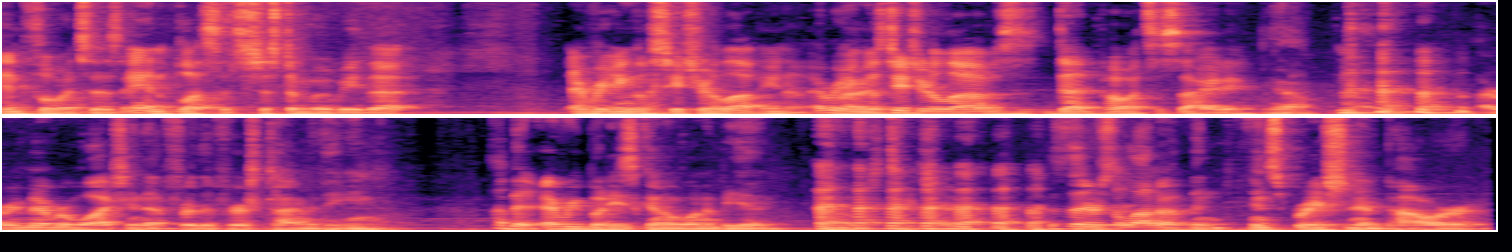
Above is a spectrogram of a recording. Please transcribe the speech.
influences, and plus it's just a movie that every English teacher loves. You know, every Right. English teacher loves Dead Poet Society. yeah, I remember watching that for the first time and thinking, I bet everybody's going to want to be a English teacher because there's a lot of in- inspiration and power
